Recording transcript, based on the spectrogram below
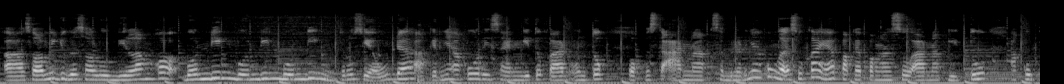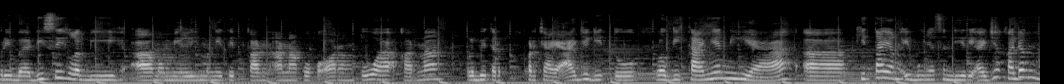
Uh, suami juga selalu bilang kok bonding bonding bonding. Terus ya udah akhirnya aku resign gitu kan untuk fokus ke anak. Sebenarnya aku nggak suka ya pakai pengasuh anak gitu. Aku pribadi sih lebih uh, memilih menitipkan anakku ke orang tua karena lebih terpercaya aja gitu. Logikanya nih ya uh, kita yang ibunya sendiri aja kadang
